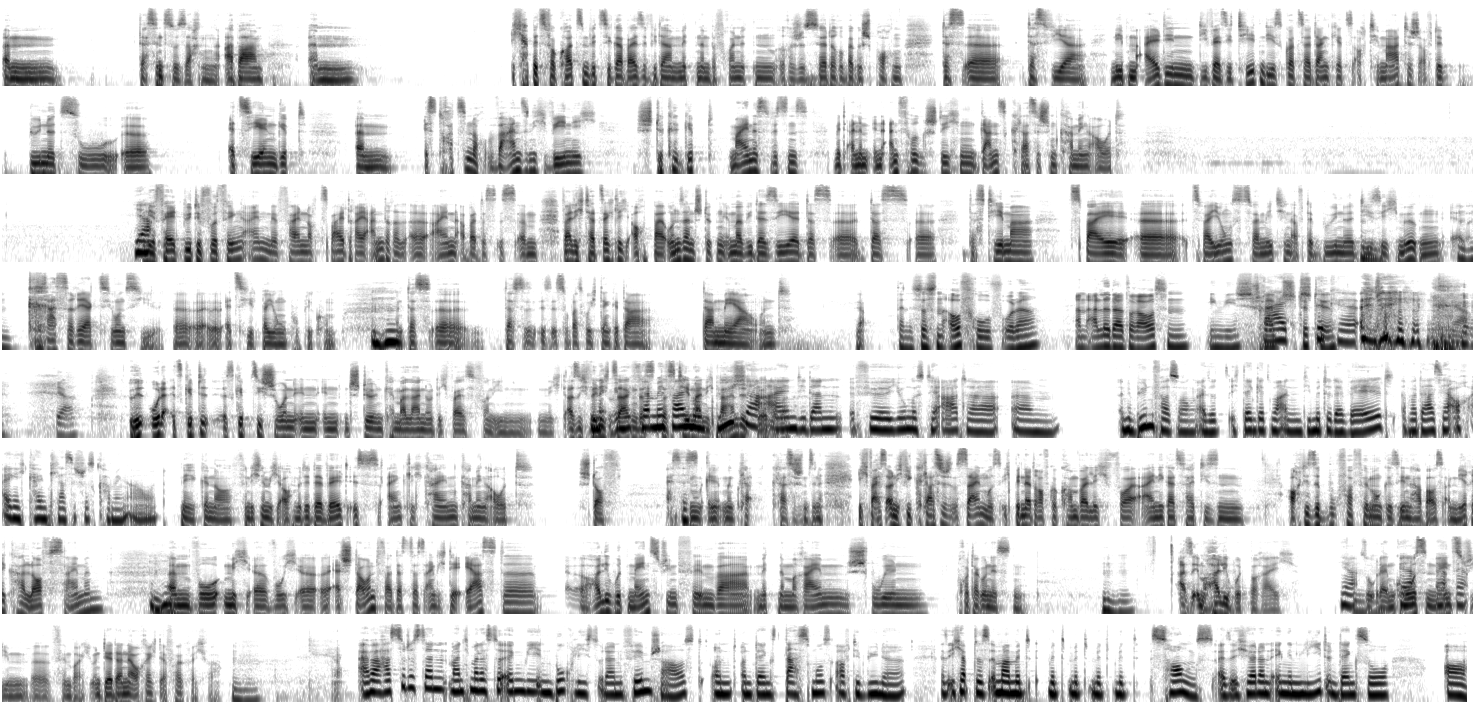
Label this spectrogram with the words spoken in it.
Ähm, das sind so Sachen. Aber ähm, ich habe jetzt vor kurzem witzigerweise wieder mit einem befreundeten Regisseur darüber gesprochen, dass, äh, dass wir neben all den Diversitäten, die es Gott sei Dank jetzt auch thematisch auf der Bühne zu äh, erzählen gibt, ähm, es trotzdem noch wahnsinnig wenig Stücke gibt, meines Wissens, mit einem in Anführungsstrichen ganz klassischen Coming Out. Ja. Mir fällt Beautiful Thing ein, mir fallen noch zwei, drei andere äh, ein, aber das ist, ähm, weil ich tatsächlich auch bei unseren Stücken immer wieder sehe, dass, äh, dass äh, das Thema zwei, äh, zwei Jungs, zwei Mädchen auf der Bühne, die sich mögen, äh, krasse Reaktionsziel äh, äh, erzielt bei jungem Publikum. Und das, äh, das ist, ist sowas, wo ich denke, da, da mehr und ja. Dann ist das ein Aufruf, oder? An alle da draußen irgendwie. Schreibt, Schreibt Stücke. Stücke. ja. Ja. Oder es gibt, es gibt sie schon in, in stillen Kämmerlein und ich weiß von ihnen nicht. Also ich will nicht Mir- sagen, mir, dass mir das Thema nur nicht behandelt Bücher wird. aber- ein, die dann für junges Theater ähm, eine Bühnenfassung, also ich denke jetzt mal an die Mitte der Welt, aber da ist ja auch eigentlich kein klassisches Coming Out. Nee, genau. Finde ich nämlich auch. Mitte der Welt ist eigentlich kein Coming-out-Stoff. Es ist Im, im, im kla klassischen Sinne. Ich weiß auch nicht, wie klassisch es sein muss. Ich bin da drauf gekommen, weil ich vor einiger Zeit diesen, auch diese Buchverfilmung gesehen habe aus Amerika, Love Simon, ähm, wo mich, äh, wo ich äh, erstaunt war, dass das eigentlich der erste äh, Hollywood-Mainstream-Film war mit einem reim schwulen Protagonisten. Also im Hollywood-Bereich. ja. So, oder im großen ja, ja. Mainstream-Filmbereich. Und der dann ja auch recht erfolgreich war. Aber hast du das dann manchmal, dass du irgendwie ein Buch liest oder einen Film schaust und, und denkst, das muss auf die Bühne? Also ich habe das immer mit, mit, mit, mit, mit Songs. Also ich höre dann irgendein Lied und denk so, oh,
